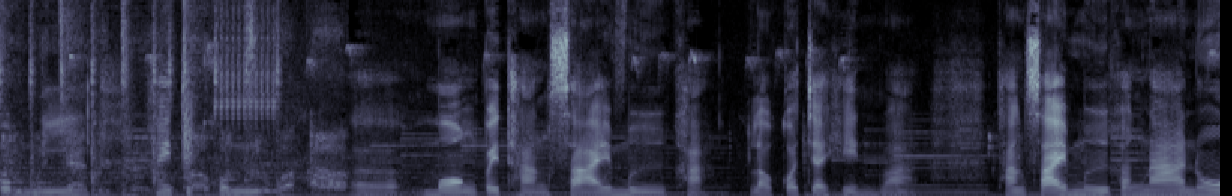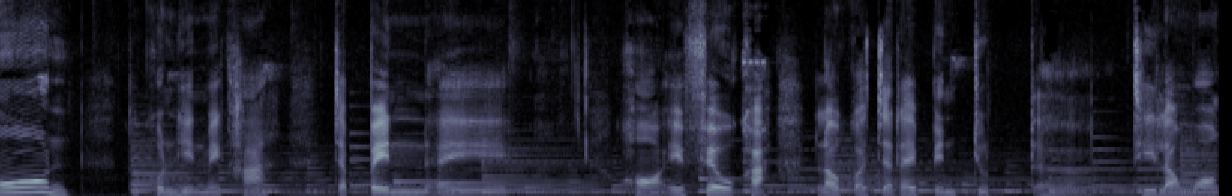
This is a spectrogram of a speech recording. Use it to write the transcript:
กลมนี้ ให้ทุกคนออมองไปทางซ้ายมือค่ะ เราก็จะเห็นว่าทางซ้ายมือข้างหน้าโน้น ทุกคนเห็นไหมคะ จะเป็นไอหอเอเฟลค่ะ เราก็จะได้เป็นจุดที่เรามอง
